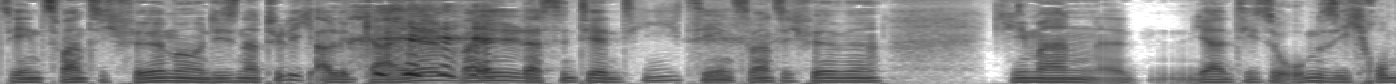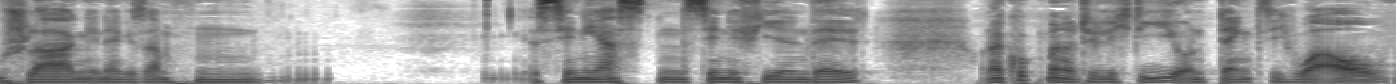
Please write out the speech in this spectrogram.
10, 20 Filme und die sind natürlich alle geil, weil das sind ja die 10, 20 Filme, die man, äh, ja, die so um sich rumschlagen in der gesamten Cineasten, cinephilen Welt. Und dann guckt man natürlich die und denkt sich, wow,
